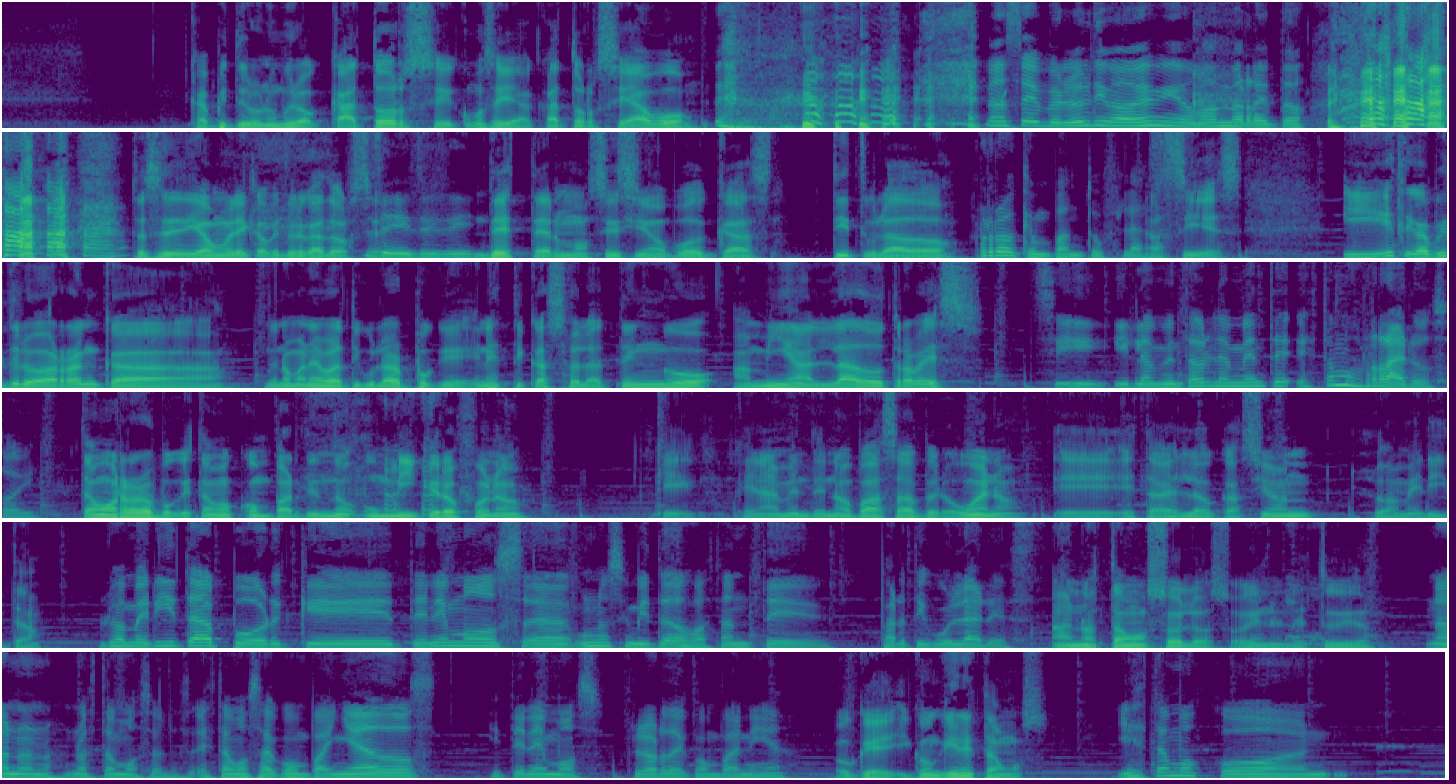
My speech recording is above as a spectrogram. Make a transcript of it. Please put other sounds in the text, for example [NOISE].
capítulo número 14, ¿cómo sería? ¿14avo? [LAUGHS] [LAUGHS] No sé, pero la última vez mi mamá me retó. [LAUGHS] Entonces, digámosle capítulo 14 Sí, sí, sí. de este hermosísimo podcast titulado Rock en pantuflas. Así es. Y este capítulo arranca de una manera particular porque en este caso la tengo a mí al lado otra vez. Sí, y lamentablemente estamos raros hoy. Estamos raros porque estamos compartiendo un micrófono que generalmente no pasa, pero bueno, eh, esta vez la ocasión lo amerita. Lo amerita porque tenemos eh, unos invitados bastante particulares. Ah, no estamos solos hoy en el estudio. No, no, no, no estamos solos. Estamos acompañados y tenemos flor de compañía. Ok, ¿y con quién estamos? Y estamos con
